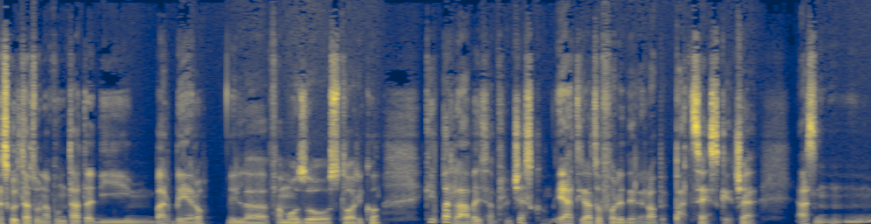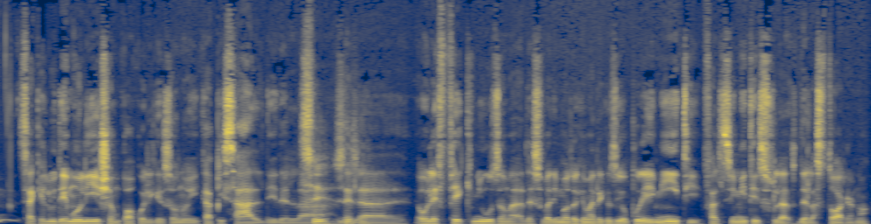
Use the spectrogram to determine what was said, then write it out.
ascoltato una puntata di Barbero, il famoso storico, che parlava di San Francesco e ha tirato fuori delle robe pazzesche. Cioè, ha, sai che lui demolisce un po' quelli che sono i capisaldi della, Sì, sì, della- o le fake news, adesso va di modo a chiamarli così, oppure i miti, falsi miti sulla- della storia, no?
